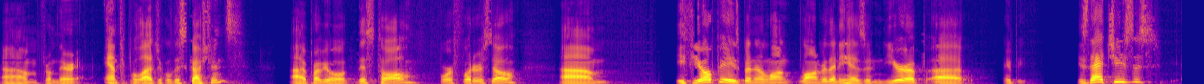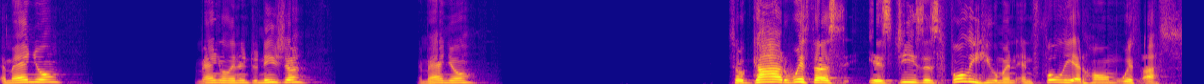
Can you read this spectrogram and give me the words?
Um, from their anthropological discussions. Uh, probably this tall, four foot or so. Um, Ethiopia has been there long, longer than he has in Europe. Uh, is that Jesus? Emmanuel? Emmanuel in Indonesia? Emmanuel so, God with us is Jesus fully human and fully at home with us.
